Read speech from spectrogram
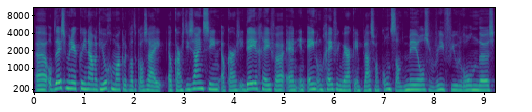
Uh, op deze manier kun je namelijk heel gemakkelijk, wat ik al zei, elkaars design zien, elkaars ideeën geven en in één omgeving werken in plaats van constant mails, review-rondes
